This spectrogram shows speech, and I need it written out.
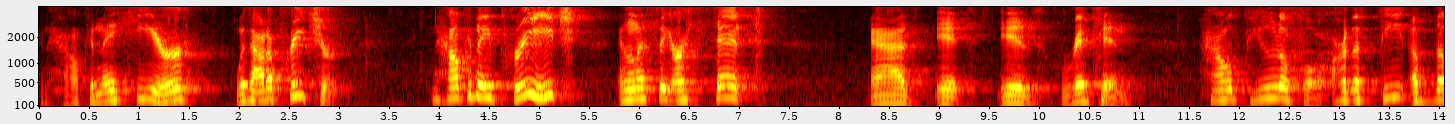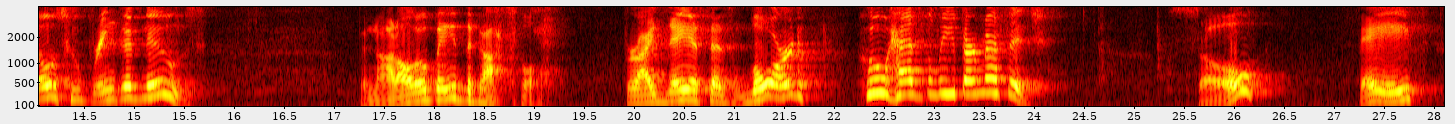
And how can they hear without a preacher? How can they preach unless they are sent? as it is written. How beautiful are the feet of those who bring good news. But not all obeyed the gospel. For Isaiah says, Lord, who has believed our message? So, faith,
